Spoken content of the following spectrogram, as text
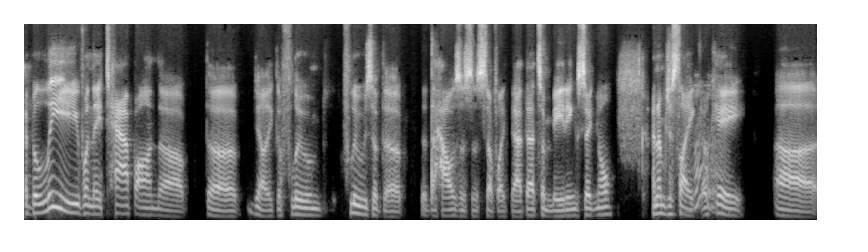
i believe when they tap on the the you know like the flume flues of the the houses and stuff like that. That's a mating signal. And I'm just like, oh. okay, uh,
